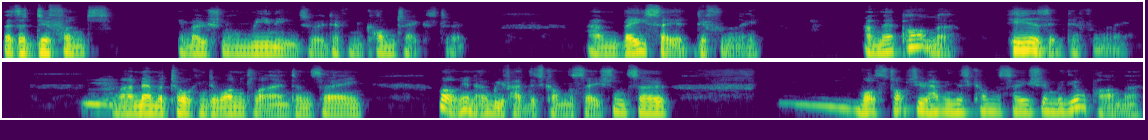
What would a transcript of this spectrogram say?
there's a different emotional meaning to it different context to it. And they say it differently and their partner hears it differently mm. and i remember talking to one client and saying well you know we've had this conversation so what stops you having this conversation with your partner?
